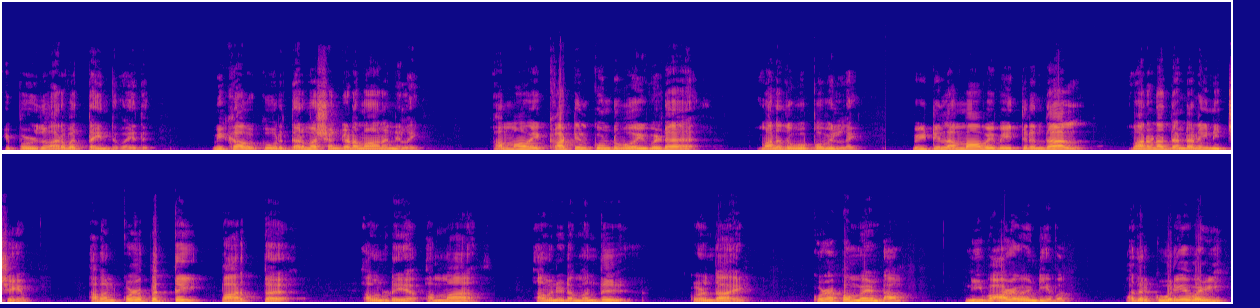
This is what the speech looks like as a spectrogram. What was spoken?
இப்பொழுது அறுபத்தைந்து வயது. மீகாவுக்கு ஒரு தர்ம சங்கடமான நிலை. அம்மாவை காட்டில் கொண்டு போய் விட மனது ஒப்பவில்லை. வீட்டில் அம்மாவை வைத்திருந்தால் மரண தண்டனை நிச்சயம். அவன் குழப்பத்தை பார்த்த அவனுடைய அம்மா அவனிடம் வந்து குழந்தாய் குழப்பம் வேண்டாம். நீ வாழ வேண்டியவன். அதற்கு ஒரே வழி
